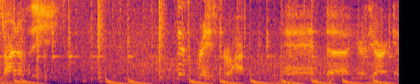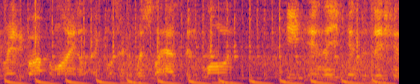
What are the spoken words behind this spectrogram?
Start of the fifth race for Harwich, and uh, here they are getting ready to go off the line. It looks like the whistle has been blown. Pete in the pin position.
